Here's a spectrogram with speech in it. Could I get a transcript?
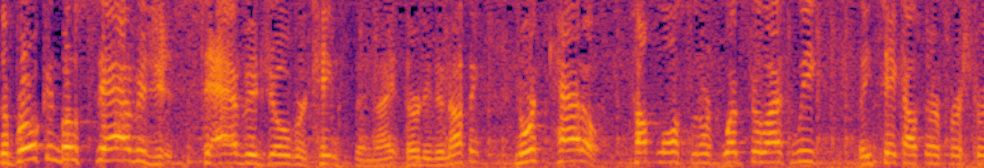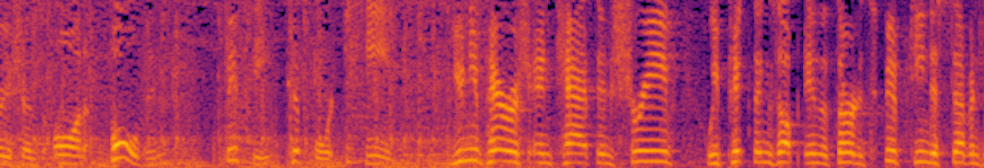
The Broken Bow Savages, savage over Kingston tonight, 30 to nothing. North Caddo, tough loss to North Webster last week. They take out their frustrations on Bolden, 50 to 14. Union Parish and Captain Shreve. We pick things up in the third. It's 15 to 7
